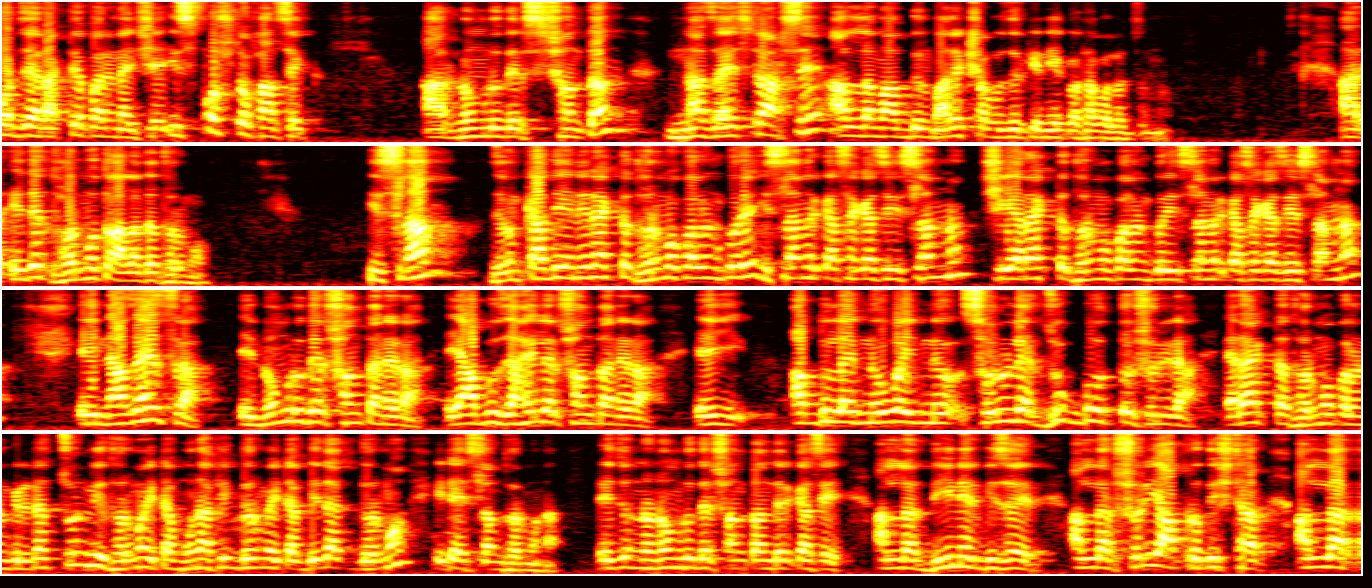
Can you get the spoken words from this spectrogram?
পর্যায়ে রাখতে পারে নাই, সে স্পষ্ট ফাসেক। আর নমরুদের সন্তান নাজাইসরা আসছে আল্লাহ আব্দুল মালিক সাহুজুরকে নিয়ে কথা বলার জন্য। আর এদের ধর্ম তো আলাদা ধর্ম। ইসলাম, যেমন কাদিয়ানিরা একটা ধর্ম পালন করে, ইসলামের কাছাকাছি ইসলাম না, শিয়ারা একটা ধর্ম পালন করে, ইসলামের কাছাকাছি ইসলাম না। এই নাজাহেজরা এই নমরুদের সন্তানেরা, এই আবু জাহিলের সন্তানেরা, এই আব্দুল্লাহ ইবনে সলুলের যোগ্য উত্তরসূরীরা এরা একটা ধর্ম পালন করে। এটা চুন্নি ধর্ম, এটা মুনাফিক ধর্ম, এটা বিদাত ধর্ম, এটা ইসলাম ধর্ম না। এই জন্য নমরুদের সন্তানদের কাছে আল্লাহর দিনের বিজয়ের, আল্লাহর শরিয়া প্রতিষ্ঠার, আল্লাহর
